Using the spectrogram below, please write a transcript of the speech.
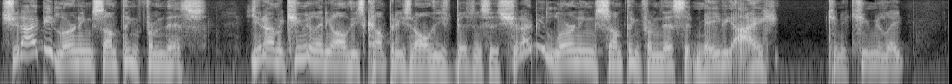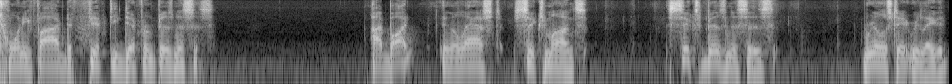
should I be learning something from this? You know, I'm accumulating all these companies and all these businesses. Should I be learning something from this that maybe I can accumulate 25 to 50 different businesses? I bought in the last six months six businesses, real estate related.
